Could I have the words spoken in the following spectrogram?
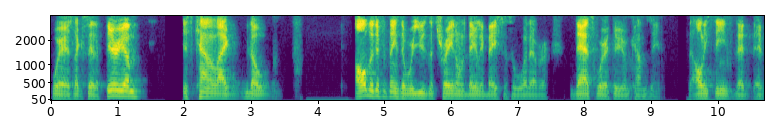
Whereas, like I said, Ethereum is kind of like, you know, all the different things that we're using to trade on a daily basis or whatever, that's where Ethereum comes in. All these things that, that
